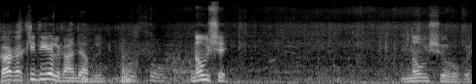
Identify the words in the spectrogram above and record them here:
काका किती गेले कांदे आपले? नऊशे. नऊशे रुपये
